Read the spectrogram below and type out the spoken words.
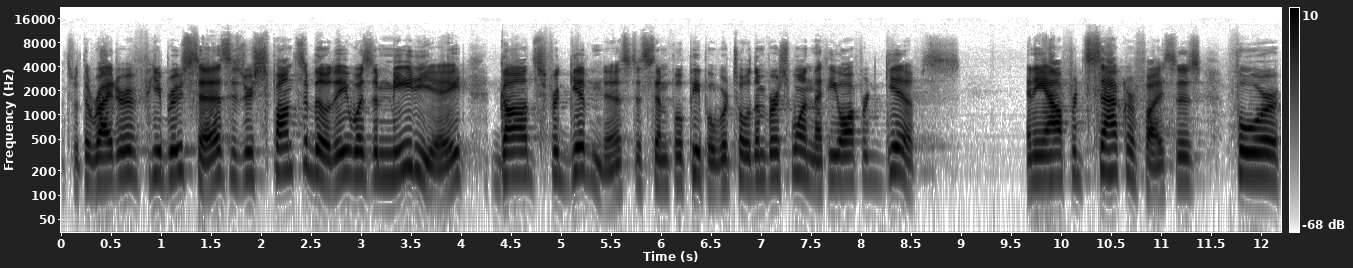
That's what the writer of Hebrews says. His responsibility was to mediate God's forgiveness to sinful people. We're told in verse 1 that he offered gifts and he offered sacrifices for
